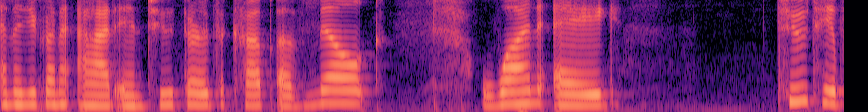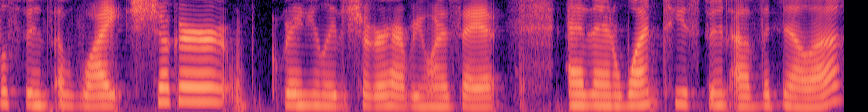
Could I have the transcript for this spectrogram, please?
and then you're going to add in two-thirds a cup of milk, one egg, two tablespoons of white sugar, granulated sugar, however you want to say it, and then one teaspoon of vanilla.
